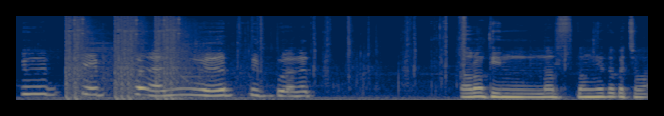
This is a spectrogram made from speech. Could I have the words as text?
Gede banget, gede banget. Orang di nerf dong itu kecoa.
